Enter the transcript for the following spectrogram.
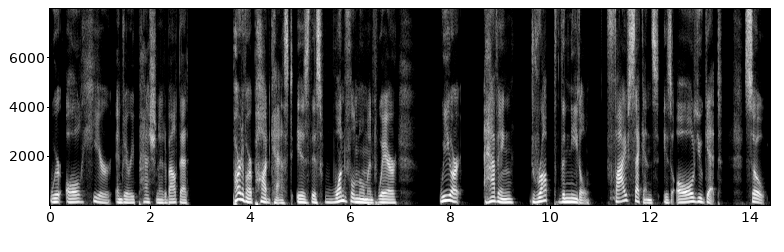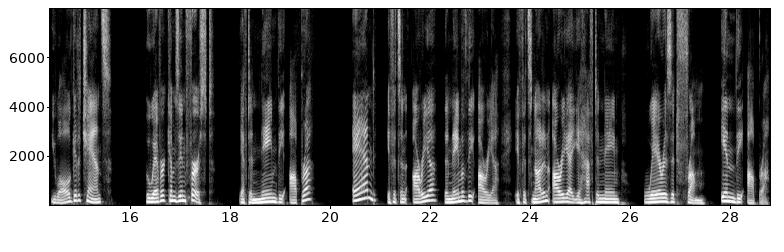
We're all here and very passionate about that. Part of our podcast is this wonderful moment where we are having drop the needle. Five seconds is all you get. So you all get a chance. Whoever comes in first, you have to name the opera and if it's an aria, the name of the aria. If it's not an aria, you have to name where is it from in the opera.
